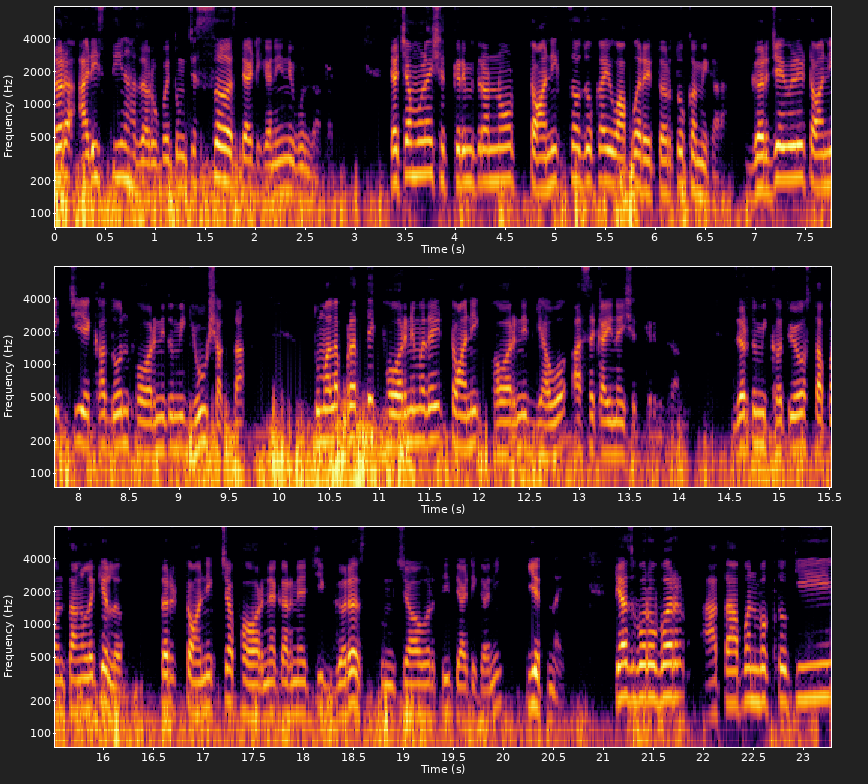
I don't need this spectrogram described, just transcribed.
तर अडीच तीन हजार रुपये तुमचे सहज त्या ठिकाणी निघून जातात. त्याच्यामुळे शेतकरी मित्रांनो टॉनिकचा जो काही वापर आहे तर तो कमी करा. गरजेवेळी टॉनिकची एका दोन फवारणी तुम्ही घेऊ शकता. तुम्हाला प्रत्येक फवारणीमध्ये टॉनिक फवारणीत घ्यावं असं काही नाही शेतकरी मित्रांनो. जर तुम्ही खत व्यवस्थापन चांगलं केलं तर टॉनिकच्या फवारण्या करण्याची गरज तुमच्यावरती त्या ठिकाणी येत नाही. त्याचबरोबर आता आपण बघतो की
